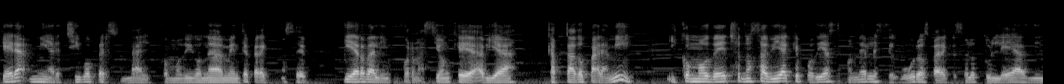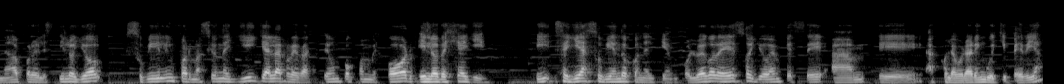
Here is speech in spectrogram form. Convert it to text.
que era mi archivo personal, como digo nuevamente, para que no se pierda la información que había captado para mí. Y como de hecho no sabía que podías ponerle seguros para que solo tú leas ni nada por el estilo, yo subí la información allí, ya la redacté un poco mejor y lo dejé allí. Y seguía subiendo con el tiempo. Luego de eso yo empecé a, eh, a colaborar en Wikipedia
